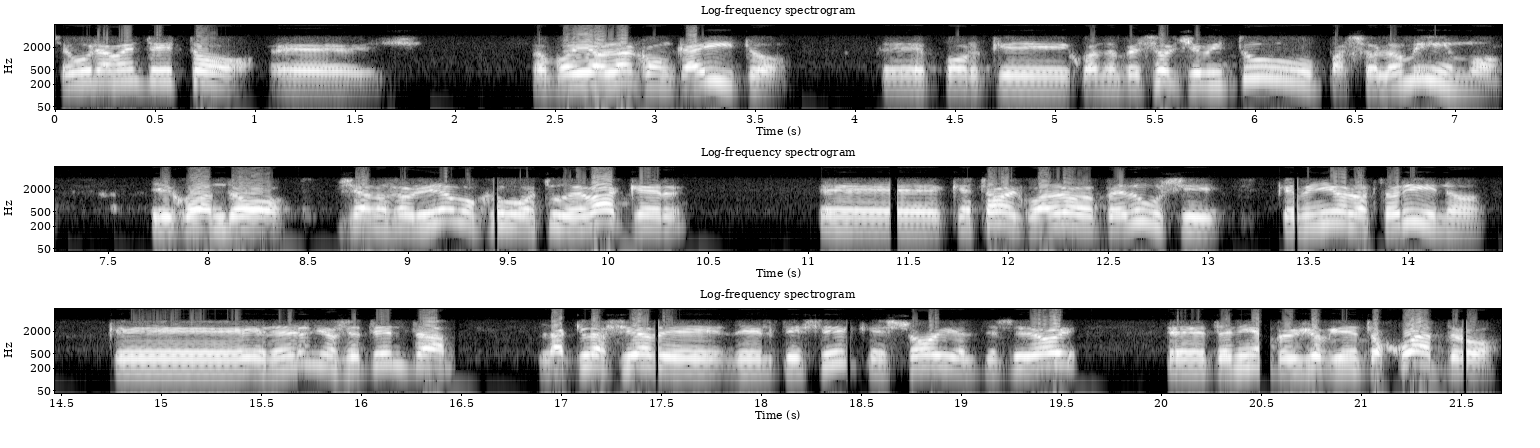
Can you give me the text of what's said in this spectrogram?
Seguramente esto eh, lo podía hablar con Caito, eh, porque cuando empezó el Chevitú pasó lo mismo. Y cuando, ya nos olvidamos que hubo Studebaker, eh, que estaba el cuadrado de Peduzzi, que vinieron los Torinos, que en el año 70 la clase A de- del TC, que es hoy, el TC de hoy, eh, tenía Peugeot 504,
